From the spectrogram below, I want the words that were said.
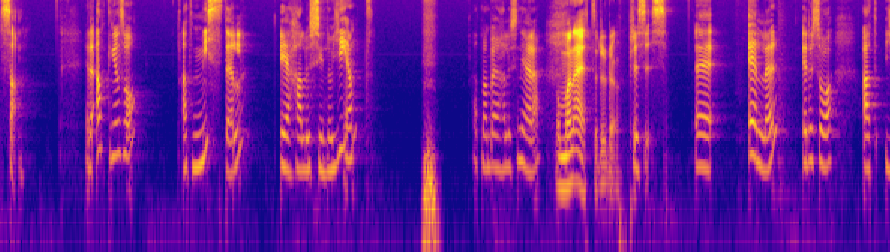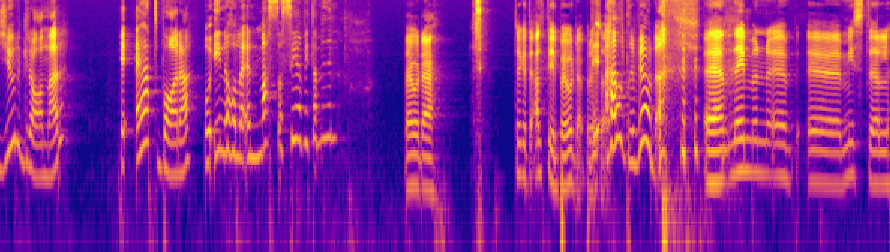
sann? Är det antingen så att mistel är hallucinogent? Att man börjar hallucinera? Om man äter det då. Precis. Eh, eller är det så att julgranar är ätbara och innehåller en massa C-vitamin? Båda. Tycker att det alltid är båda på Det dessa. är aldrig båda. Eh, nej men, eh, eh, mistel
